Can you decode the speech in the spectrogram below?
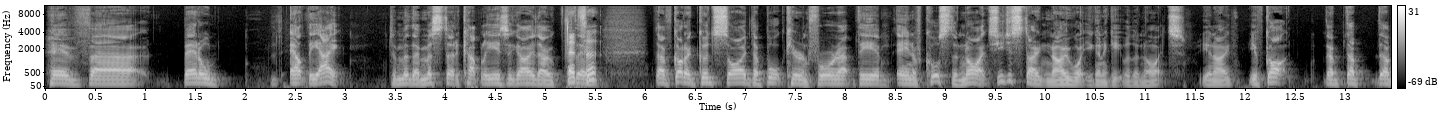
have uh, battled out the eight. They missed it a couple of years ago. They, That's they, it. They've got a good side. They bought Kieran Foran up there, and of course the Knights. You just don't know what you're going to get with the Knights. You know, you've got the the the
